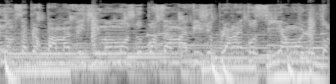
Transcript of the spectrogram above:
Un homme ça pleure pas ma vie, dit maman, je repense à ma vie, je pleure inconsciemment le temps.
